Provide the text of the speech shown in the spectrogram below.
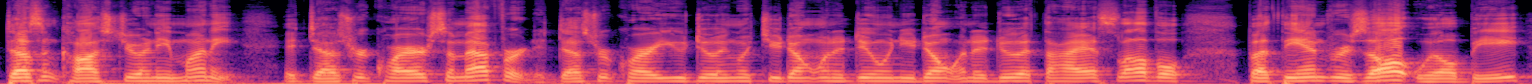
Doesn't cost you any money. It does require some effort. It does require you doing what you don't want to do when you don't want to do at the highest level. But the end result will be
